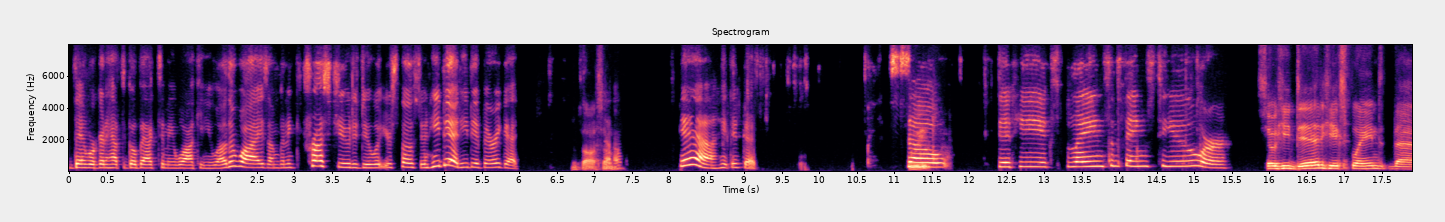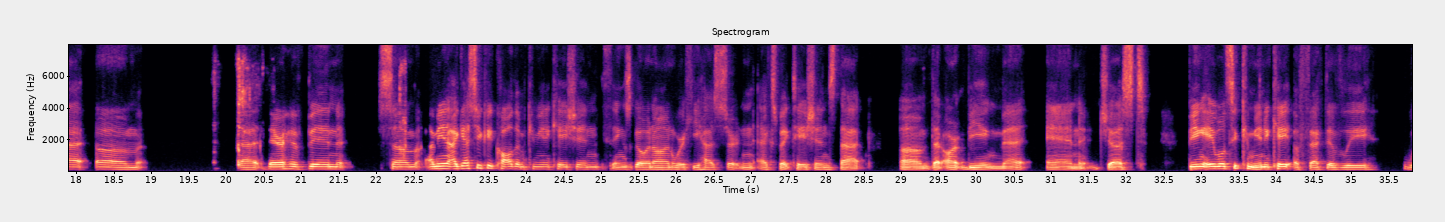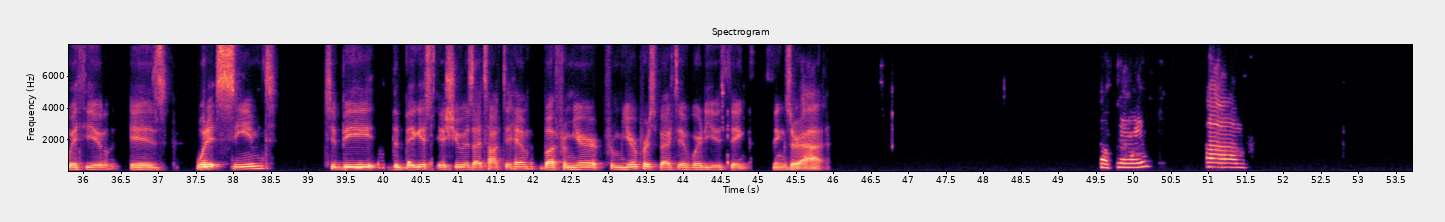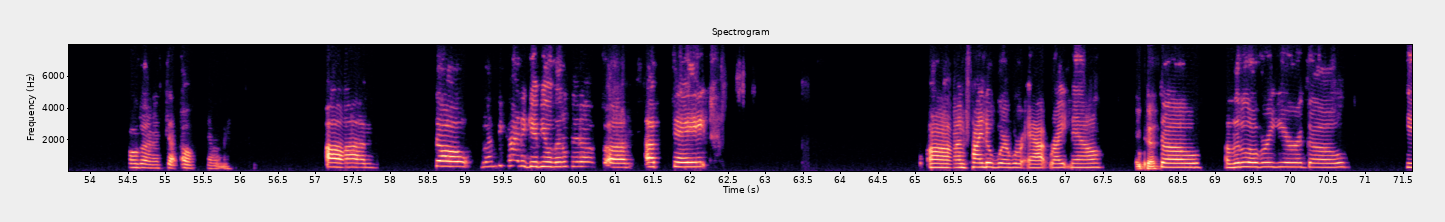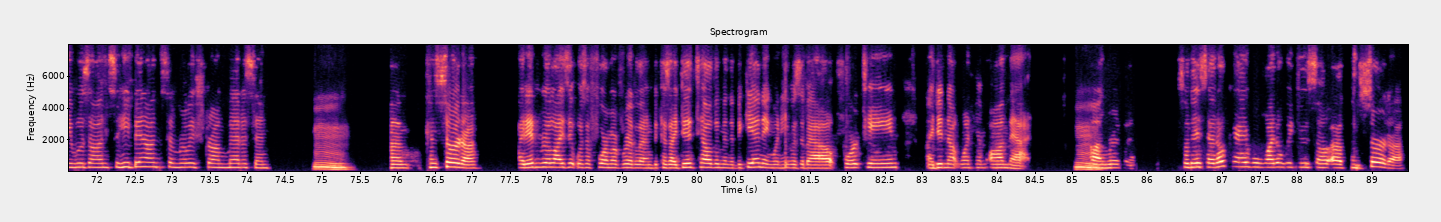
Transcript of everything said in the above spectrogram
then we're going to have to go back to me walking you. Otherwise, I'm going to trust you to do what you're supposed to. And he did. He did very good. That's awesome. So, yeah, he did good. So, did he explain some things to you or? So he did. He explained that um that there have been some, I mean, I guess you could call them communication things going on where he has certain expectations that um that aren't being met and just being able to communicate effectively with you is what it seemed to be the biggest issue as I talked to him. But from your from your perspective, where do you think things are at? Okay. Um, hold on a sec. Oh, never mind. Um, so let me kind of give you a little bit of um, update on kind of where we're at right now. Okay. So a little over a year ago, he was on, so he'd been on some really strong medicine, Mm, um, Concerta. I didn't realize it was a form of Ritalin because I did tell them in the beginning when he was about 14, I did not want him on that, mm, on Ritalin. So they said, okay, well, why don't we do some uh, Concerta?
